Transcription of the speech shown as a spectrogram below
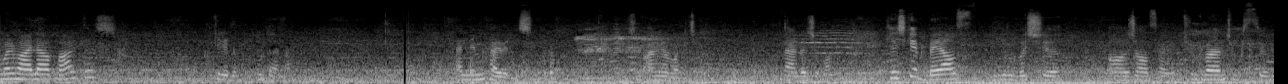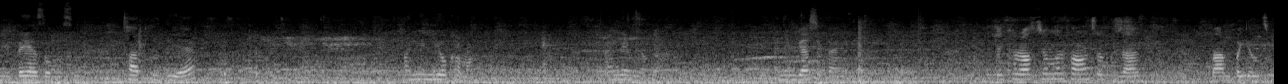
Umarım hala vardır. Girelim. Burada hemen. Annemi kaybetmişim. Şimdi anneme bakacağım. Nerede acaba? Keşke beyaz yılbaşı ağacı alsaydım. Çünkü ben çok istiyorum beyaz olmasını. Tatlı diye. Annem yok ama. Annem yok. Annem gerçekten yok. Dekorasyonları falan çok güzel. Ben bayıldım.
